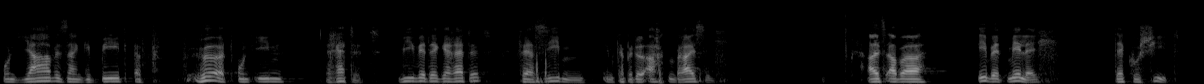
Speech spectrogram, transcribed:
und Jahwe sein Gebet hört und ihn rettet. Wie wird er gerettet? Vers 7 in Kapitel 38. Als aber Ebed Melech, der Kuschit,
